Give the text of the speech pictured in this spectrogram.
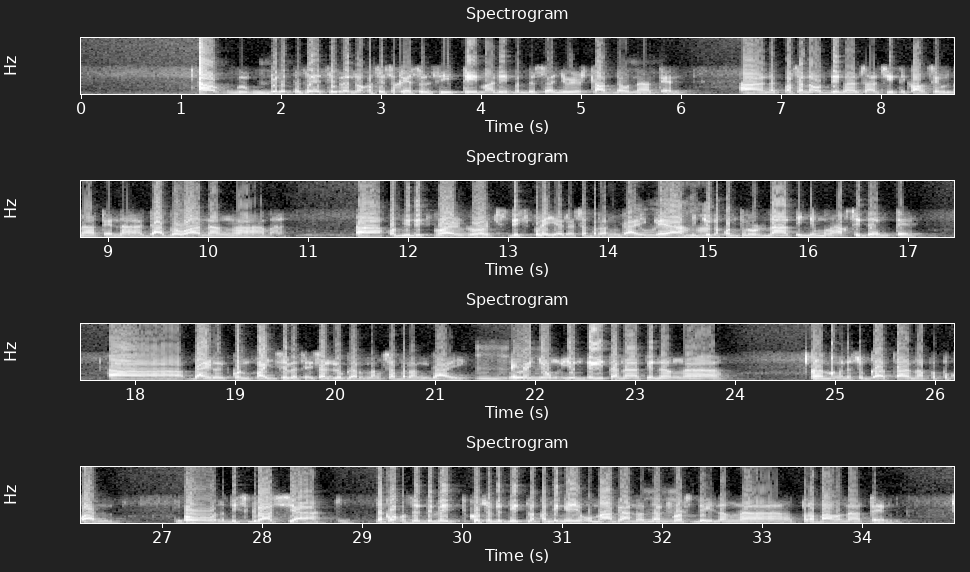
Ah, g- ganito siya sila, no? Kasi sa Quezon City, maliban sa New Year's countdown natin, ah, nagpasa na ordinansa ang City Council natin na gagawa ng ah, ah, community fireworks display area sa barangay. Oh, Kaya aha. medyo na-control natin yung mga aksidente ah, dahil confined sila sa isang lugar lang sa barangay. Ngayon, yung, yung data natin ng ah, ah, mga nasugatan, naputukan, o na disgrasya, nagko-consolidate consolidate lang kami ngayong umaga, no? That first day ng ah, trabaho natin.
